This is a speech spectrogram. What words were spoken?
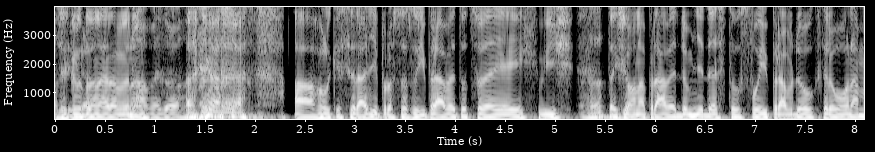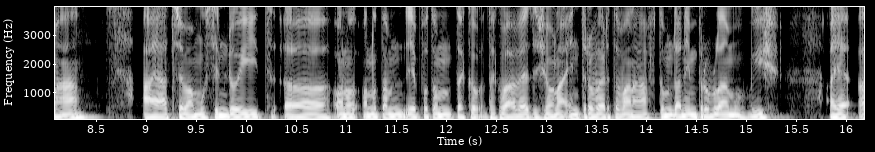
řeknu to na rovinu. A holky si rádi prosazují právě to, co je jejich, víš? Aha. Takže ona právě do mě jde s tou svojí pravdou, kterou ona má. A já třeba musím dojít, uh, ono, ono tam je potom tako, taková věc, že ona introvertovaná v tom daném problému, víš? A, je, a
